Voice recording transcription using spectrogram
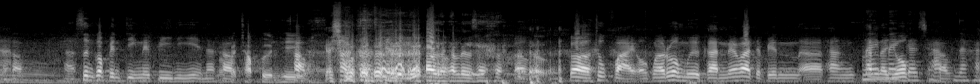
นะครับอืมอ่าซึ่งก็เป็นจริงในปีนี้นะคเรารับกระชับพื้นที่ครับกระชับเอาอย่างนั้นเลยใช่ไหมครับก็ทุกฝ่ายออกมาร่วมมือกันไม่ว่าจะเป็นอ่าทางไม่ท่านนาไม่ยกกระชับครับนะคะ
